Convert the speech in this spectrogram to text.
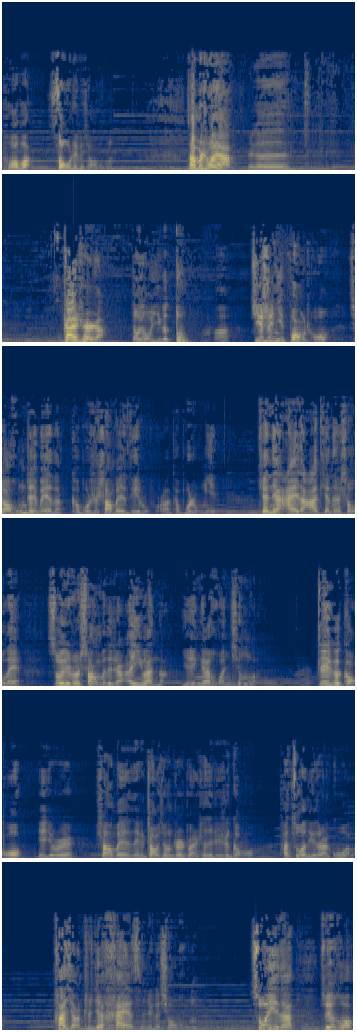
婆婆揍这个小红。咱们说呀，这个干事啊，都有一个度啊。即使你报仇，小红这辈子可不是上辈子地主婆了，她不容易，天天挨打，天天受累。所以说，上辈子点恩怨呢，也应该还清了。这个狗，也就是上辈子那个赵香芝转世的这只狗，他做的有点过了，他想直接害死这个小红，所以呢，最后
